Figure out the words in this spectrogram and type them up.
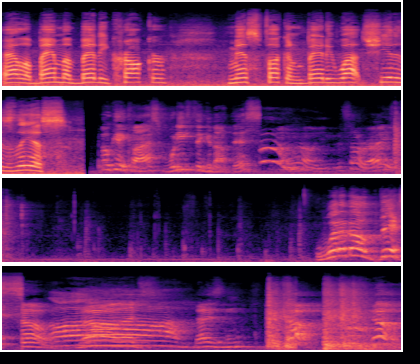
Alabama Betty Crocker, Miss fucking Betty White shit is this? Okay, class, what do you think about this? Oh, no, it's alright. What about this? No, no, ah. that's, that is, no, no,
